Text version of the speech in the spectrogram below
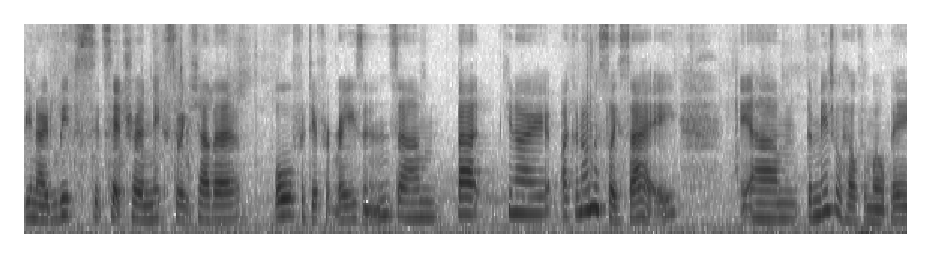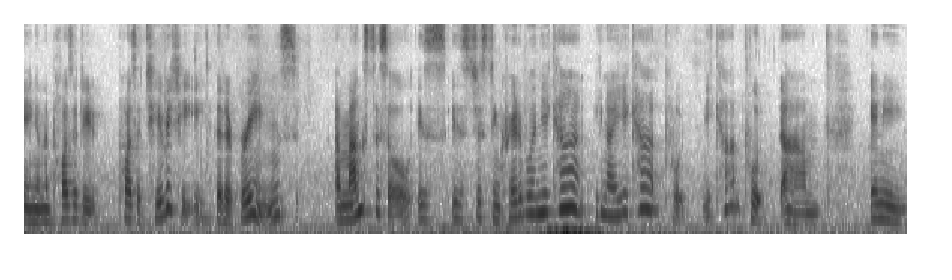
you know, lifts, etc., next to each other, all for different reasons. Um, but you know, I can honestly say, um, the mental health and well-being and the positive positivity that it brings amongst us all is is just incredible. And you can't, you know, you can't put you can't put um, any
